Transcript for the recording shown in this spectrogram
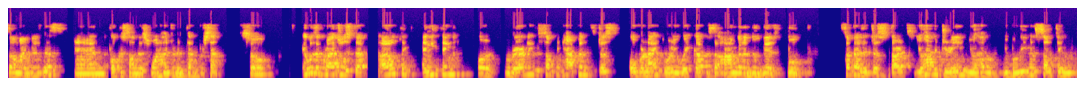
sell my business and focus on this 110%. So it was a gradual step. I don't think anything or rarely something happens just overnight where you wake up and say, I'm going to do this. Boom. Sometimes it just starts. You have a dream, you have, you believe in something,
